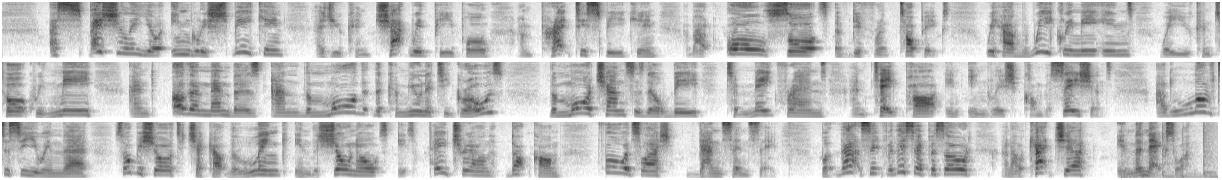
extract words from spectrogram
especially your English speaking, as you can chat with people and practice speaking about all sorts of different topics. We have weekly meetings where you can talk with me and other members, and the more that the community grows, the more chances there'll be to make friends and take part in English conversations. I'd love to see you in there, so be sure to check out the link in the show notes. It's patreon.com forward slash Dan Sensei. But that's it for this episode, and I'll catch you in the next one.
